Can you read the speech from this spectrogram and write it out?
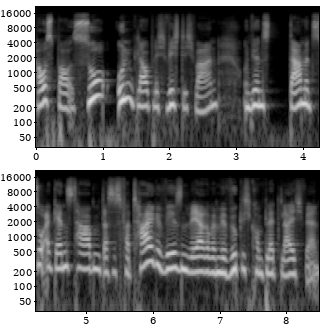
Hausbau so unglaublich wichtig waren und wir uns damit so ergänzt haben, dass es fatal gewesen wäre, wenn wir wirklich komplett gleich wären.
